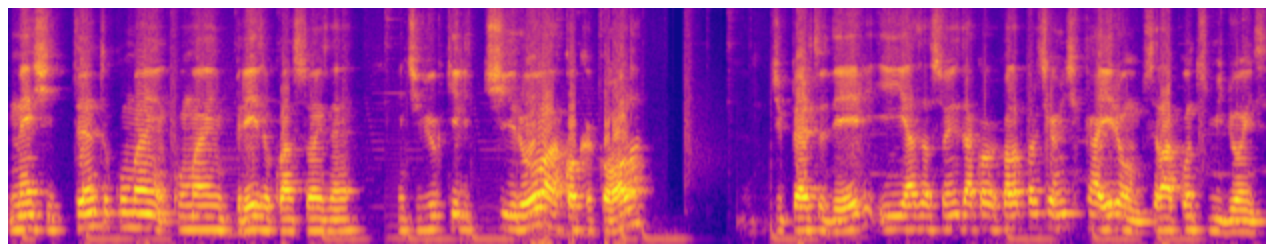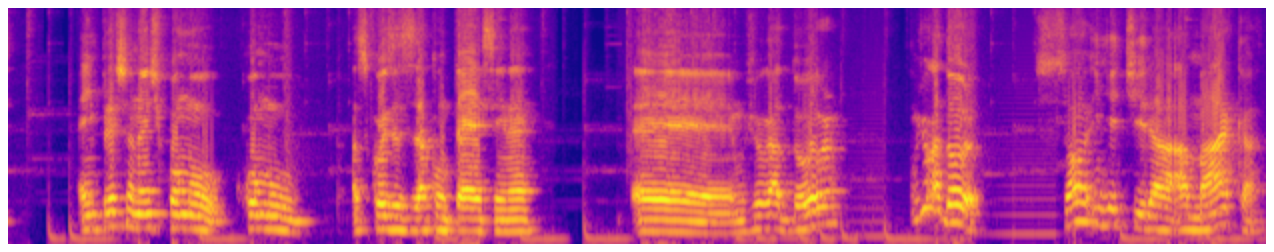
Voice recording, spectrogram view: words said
mexe tanto com uma, com uma empresa ou com ações, né? A gente viu que ele tirou a Coca-Cola de perto dele e as ações da Coca-Cola praticamente caíram, sei lá quantos milhões. É impressionante como, como as coisas acontecem, né? É, um jogador, um jogador só em retirar a marca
